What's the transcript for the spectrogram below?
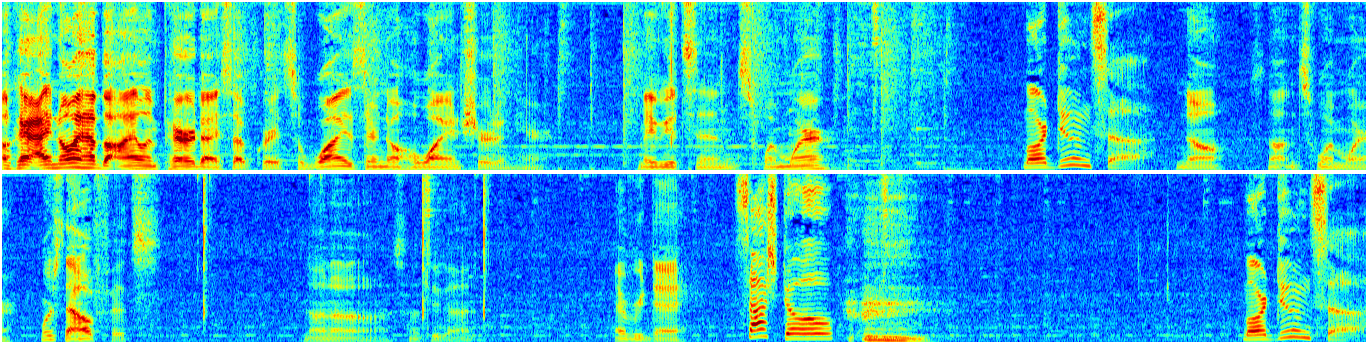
Okay, I know I have the Island Paradise upgrade, so why is there no Hawaiian shirt in here? Maybe it's in swimwear? Mardunsa. No, it's not in swimwear. Where's the outfits? No, no, no, let's not do that. Every day. Sashto. Mardunsa.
